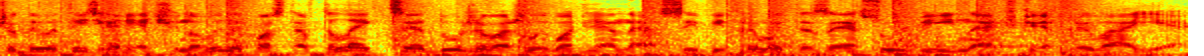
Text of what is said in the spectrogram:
що дивитесь гарячі новини. Поставте лайк, це дуже важливо для нас. І підтримуйте ЗСУ. Війна ще триває.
